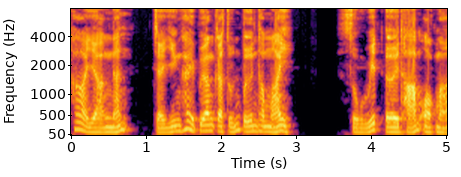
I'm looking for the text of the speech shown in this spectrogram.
ถ้าอย่างนั้นจะยิงให้เปลืองกระสุนปืนทำไม สุวิทย์เอ่ยถามออกมา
